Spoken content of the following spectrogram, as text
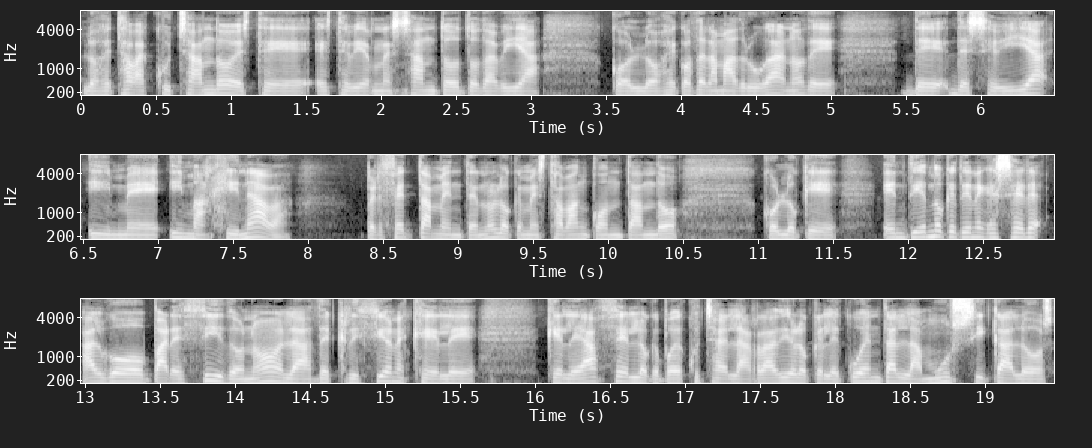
los estaba escuchando este, este Viernes Santo todavía con los ecos de la madrugada de, de, Sevilla y me imaginaba perfectamente ¿no? lo que me estaban contando con lo que entiendo que tiene que ser algo parecido, ¿no? Las descripciones que le, que le hacen, lo que puede escuchar en la radio, lo que le cuentan, la música, los,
